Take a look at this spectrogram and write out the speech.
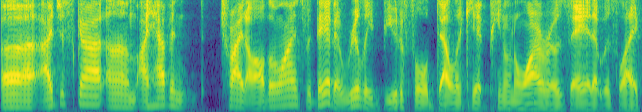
Uh, I just got um, I haven't tried all the wines, but they had a really beautiful, delicate Pinot Noir rosé that was like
